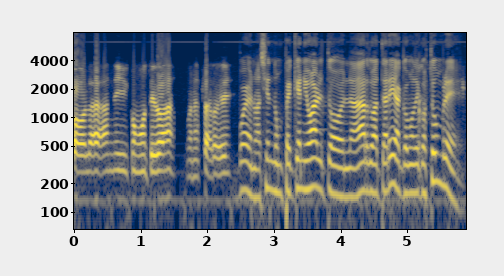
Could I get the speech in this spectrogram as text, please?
Hola Andy, ¿cómo te va? Buenas tardes. Bueno, haciendo un pequeño alto en la ardua tarea como de costumbre.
